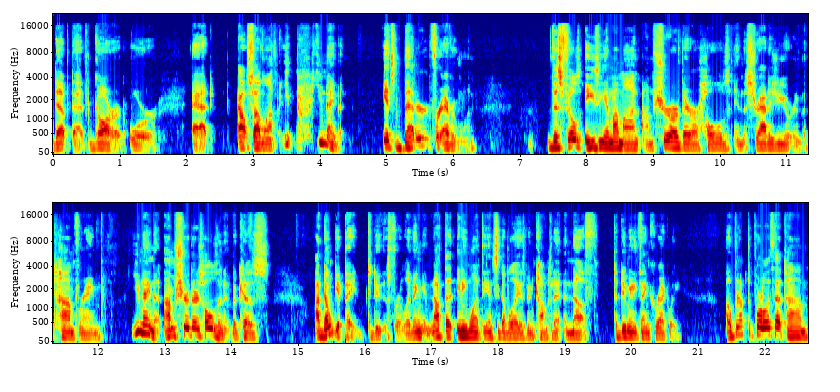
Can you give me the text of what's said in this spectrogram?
depth at guard or at outside line. You, you name it. It's better for everyone. This feels easy in my mind. I'm sure there are holes in the strategy or in the time frame. You name it. I'm sure there's holes in it because i don't get paid to do this for a living and not that anyone at the ncaa has been competent enough to do anything correctly. Open up the portal at that time.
